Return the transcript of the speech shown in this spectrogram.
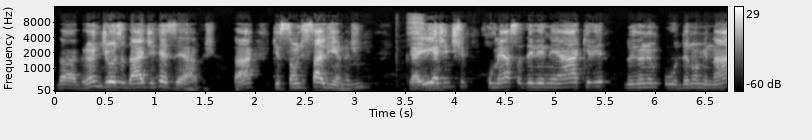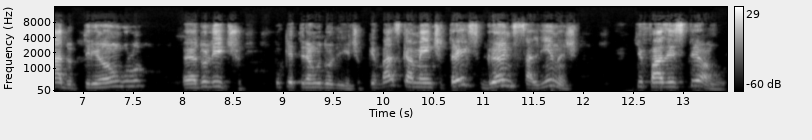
da, grandiosidade de reservas, tá? que são de salinas. Uhum. E aí a gente começa a delinear aquele, o denominado triângulo é, do lítio. Por que triângulo do lítio? Porque basicamente três grandes salinas que fazem esse triângulo.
